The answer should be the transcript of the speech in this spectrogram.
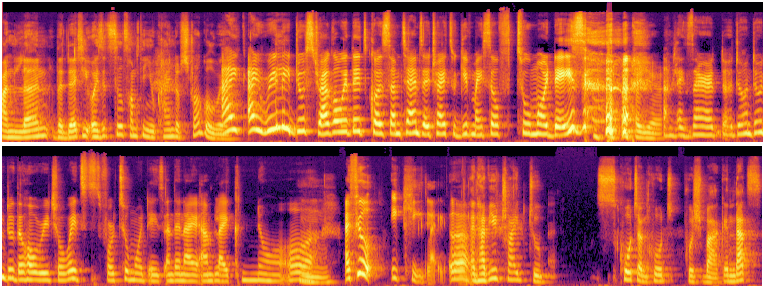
unlearn the dirty, or is it still something you kind of struggle with? I, I really do struggle with it because sometimes I try to give myself two more days. yeah. I'm like Zara, don't don't do the whole ritual. Wait for two more days, and then I am like, no, ugh. I feel icky. Like, ugh. And have you tried to quote unquote push back? And that's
